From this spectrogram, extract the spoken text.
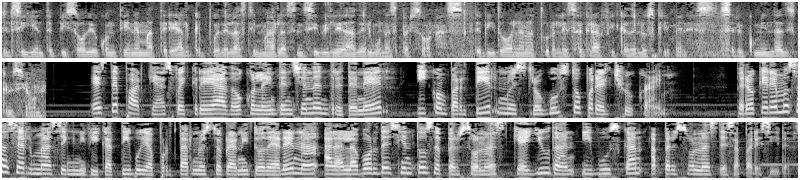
El siguiente episodio contiene material que puede lastimar la sensibilidad de algunas personas debido a la naturaleza gráfica de los crímenes. Se recomienda discreción. Este podcast fue creado con la intención de entretener y compartir nuestro gusto por el true crime. Pero queremos hacer más significativo y aportar nuestro granito de arena a la labor de cientos de personas que ayudan y buscan a personas desaparecidas,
